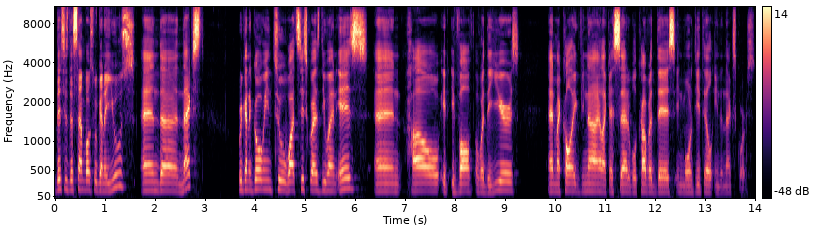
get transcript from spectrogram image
this is the sandbox we're going to use. And uh, next, we're going to go into what Cisco SD-WAN is and how it evolved over the years. And my colleague Vinay, like I said, will cover this in more detail in the next course.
